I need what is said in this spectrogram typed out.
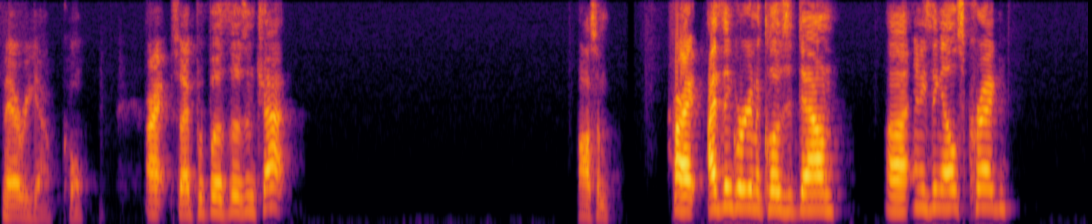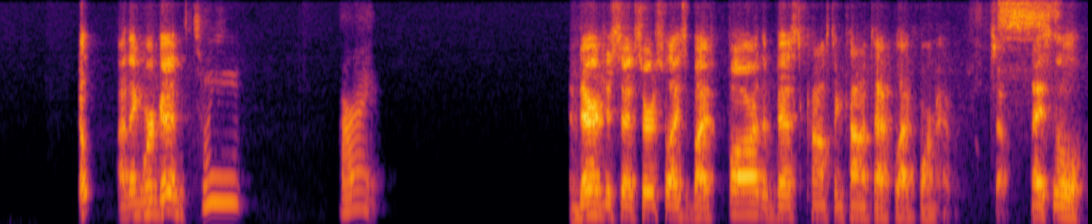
There we go. Cool. All right. So I put both those in chat. Awesome. All right. I think we're going to close it down. Uh, anything else, Craig? Nope, I think we're good. Sweet. All right. And Darren just said Service for Life is by far the best constant contact platform ever. So nice little.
